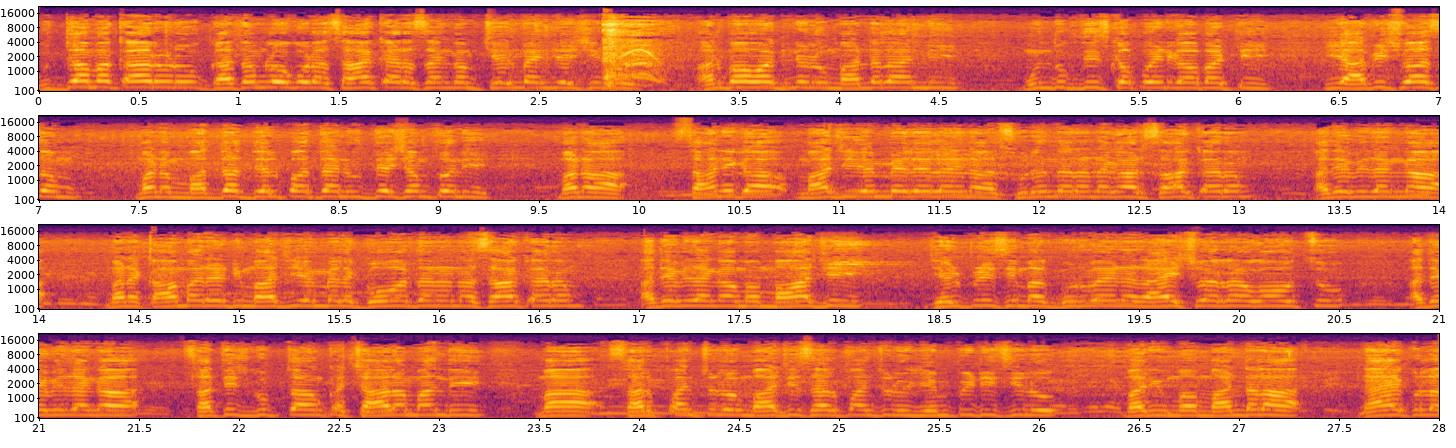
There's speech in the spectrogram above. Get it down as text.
ఉద్యమకారుడు గతంలో కూడా సహకార సంఘం చైర్మన్ చేసిన అనుభవజ్ఞులు మండలాన్ని ముందుకు తీసుకుపోయింది కాబట్టి ఈ అవిశ్వాసం మనం మద్దతు తెలపద్దని ఉద్దేశంతో మన స్థానిక మాజీ ఎమ్మెల్యేలైన సురేందర్ అన్న గారి సహకారం అదేవిధంగా మన కామారెడ్డి మాజీ ఎమ్మెల్యే గోవర్ధన్ అన్న సహకారం అదేవిధంగా మా మాజీ జడ్పీసీ మా గురువైన రాజేశ్వరరావు కావచ్చు అదేవిధంగా సతీష్ గుప్తా ఇంకా చాలామంది మా సర్పంచులు మాజీ సర్పంచులు ఎంపీటీసీలు మరియు మా మండల నాయకుల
